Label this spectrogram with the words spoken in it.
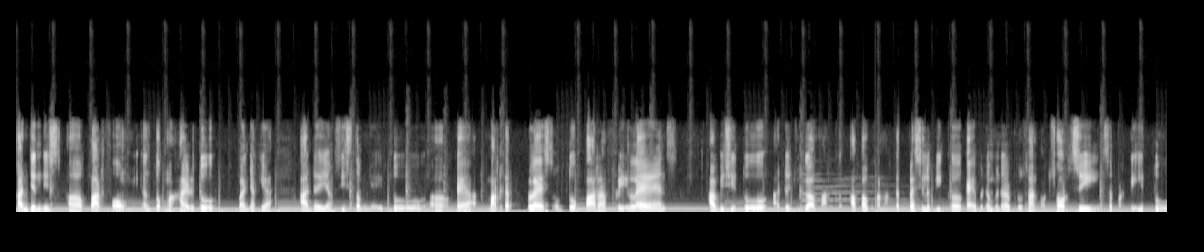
Kan jenis uh, platform untuk meng-hire itu banyak ya. Ada yang sistemnya itu uh, kayak marketplace untuk para freelance. Habis itu ada juga market, apa bukan marketplace lebih ke kayak benar-benar perusahaan outsourcing seperti itu.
